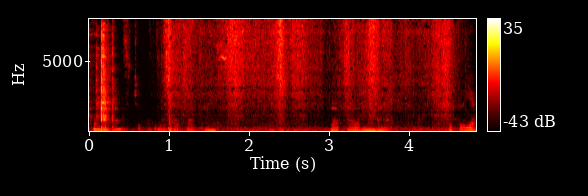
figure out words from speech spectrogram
gunakan secukupnya saja guys berapa lembar itu ya.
